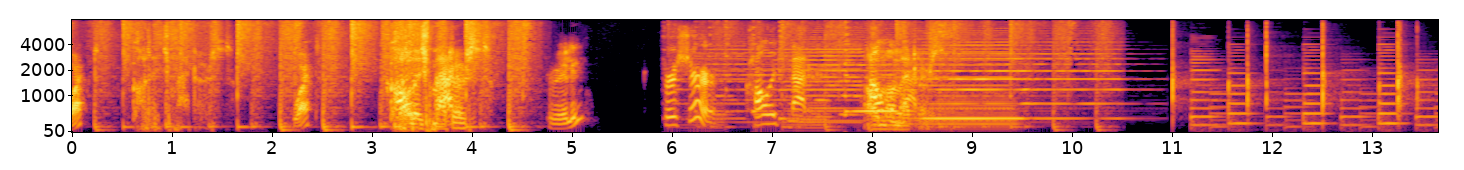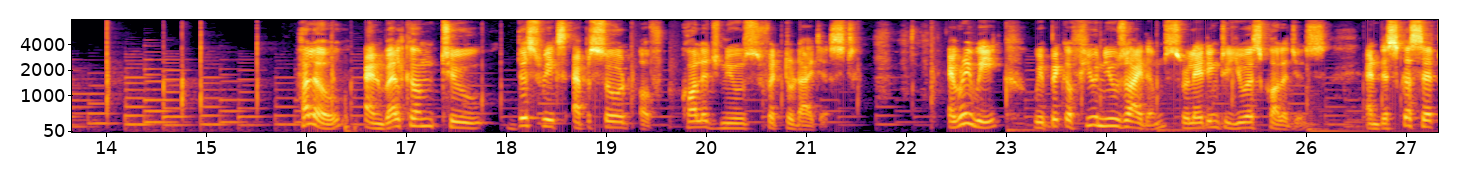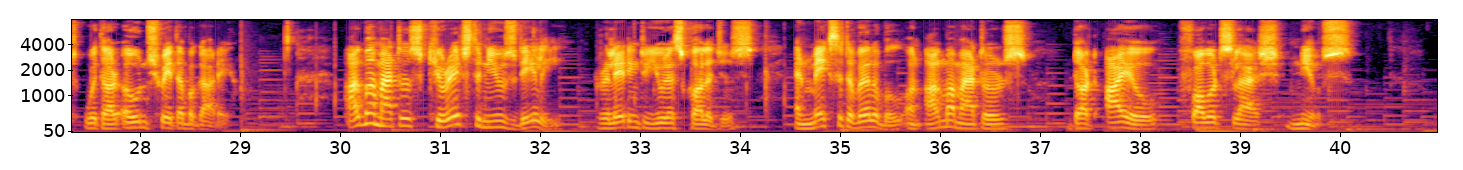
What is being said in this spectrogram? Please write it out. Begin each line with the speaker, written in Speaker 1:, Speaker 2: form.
Speaker 1: What?
Speaker 2: College matters.
Speaker 1: What?
Speaker 2: College matters.
Speaker 1: Really?
Speaker 3: For sure. College matters.
Speaker 2: Alma matters.
Speaker 4: Hello, and welcome to this week's episode of College News Fit to Digest. Every week, we pick a few news items relating to US colleges and discuss it with our own Shweta Bagade. Alma Matters curates the news daily relating to US colleges and makes it available on almamatters.io forward slash news.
